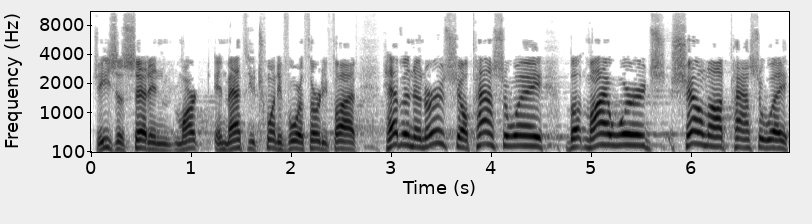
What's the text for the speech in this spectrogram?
Jesus said in Mark in Matthew 24, 35, Heaven and earth shall pass away, but my words shall not pass away.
